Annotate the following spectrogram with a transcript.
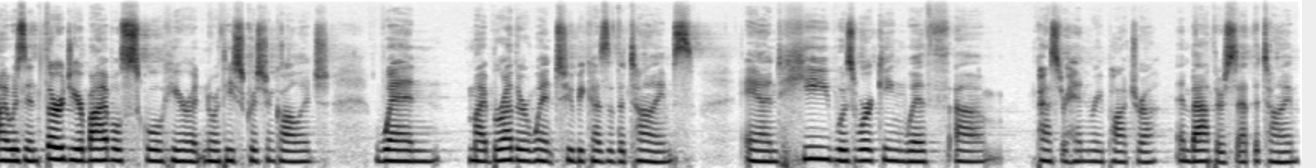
I was in third year Bible school here at Northeast Christian College when my brother went to because of the times, and he was working with um, Pastor Henry Patra and Bathurst at the time.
